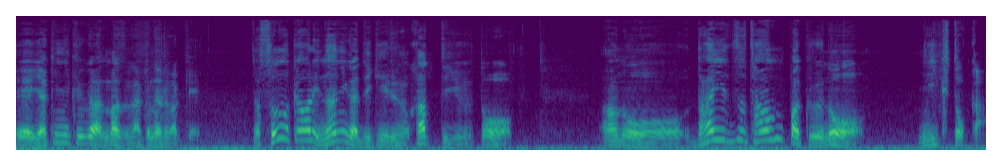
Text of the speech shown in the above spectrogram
えー焼肉がまずなくなるわけ。だその代わり何ができるのかっていうと、あの、大豆タンパクの肉とか、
